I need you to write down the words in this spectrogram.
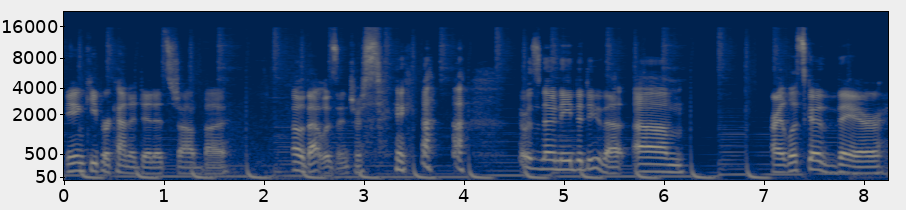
the innkeeper kind of did its job by... Oh, that was interesting. there was no need to do that. Um, all right, let's go there.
